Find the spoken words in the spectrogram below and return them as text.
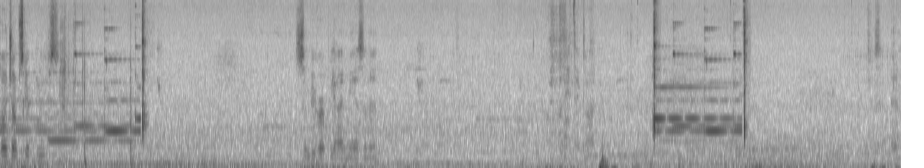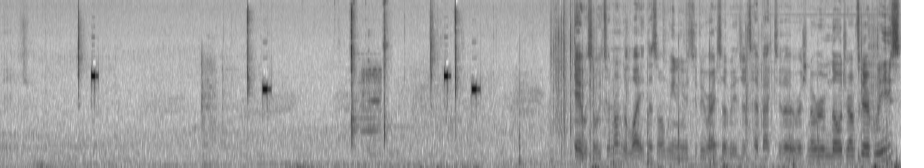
No jump scare, please. It's gonna be right behind me, isn't it? So we turn on the light. That's all we need to do, right? So we just head back to the original room. No jump scare, please.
